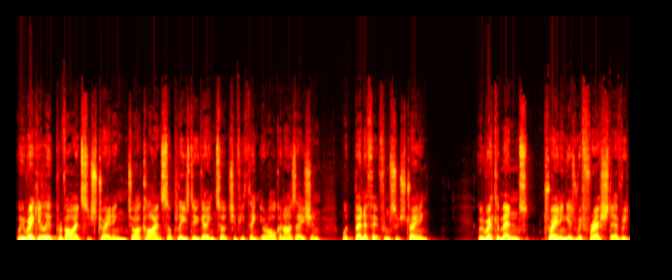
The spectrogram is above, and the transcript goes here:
We regularly provide such training to our clients, so please do get in touch if you think your organisation would benefit from such training. We recommend training is refreshed every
